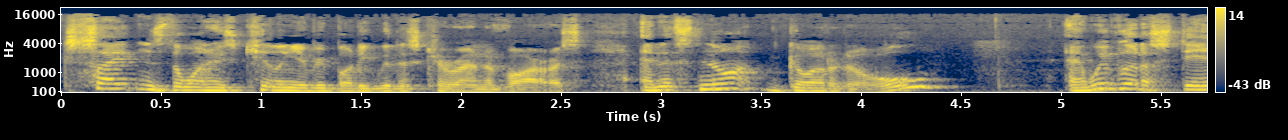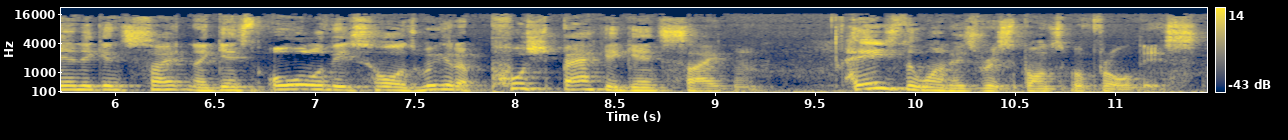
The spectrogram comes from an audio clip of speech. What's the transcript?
Satan's the one who's killing everybody with this coronavirus. And it's not God at all. And we've got to stand against Satan, against all of his hordes. We've got to push back against Satan. He's the one who's responsible for all this.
